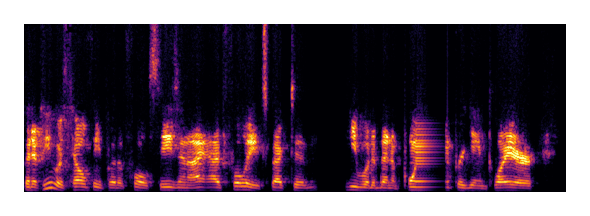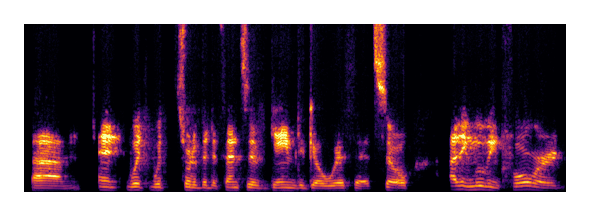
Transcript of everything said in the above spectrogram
But if he was healthy for the full season, I, I fully expected he would have been a point per game player, um, and with with sort of the defensive game to go with it. So I think moving forward,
